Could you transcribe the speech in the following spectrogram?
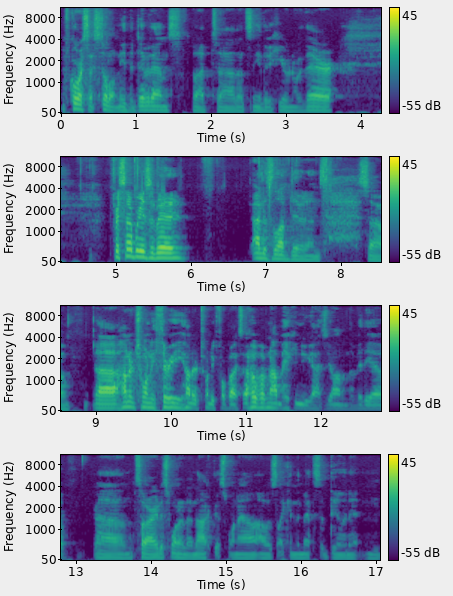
of course, I still don't need the dividends, but uh, that's neither here nor there. For some reason, man, I just love dividends. So uh, 123, 124 bucks. I hope I'm not making you guys yawn in the video. Um, sorry, I just wanted to knock this one out. I was like in the midst of doing it and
